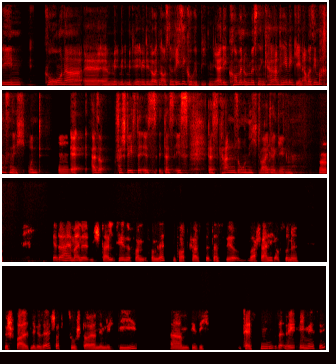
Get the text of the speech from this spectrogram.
den Corona, äh, äh, mit, mit, mit, mit den Leuten aus den Risikogebieten. Ja, die kommen und müssen in Quarantäne gehen, aber sie machen es nicht. Und mhm. äh, also verstehst du, ist, das ist, das kann so nicht weitergehen. Ja. ja, daher meine steile These von, vom letzten Podcast, dass wir wahrscheinlich auf so eine gespaltene Gesellschaft zusteuern, nämlich die, ähm, die sich testen regelmäßig,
